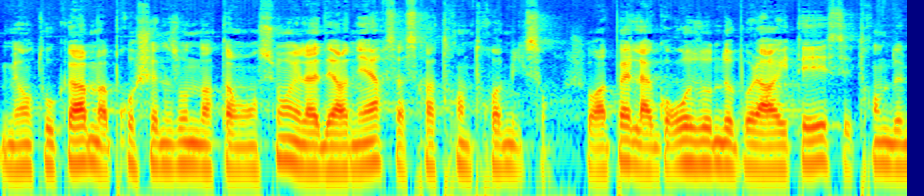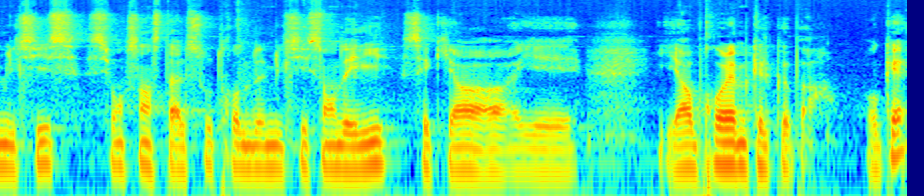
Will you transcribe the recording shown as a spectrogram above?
Mais en tout cas, ma prochaine zone d'intervention et la dernière, ça sera 33 100. Je vous rappelle, la grosse zone de polarité, c'est 32 006. Si on s'installe sous 32 600 daily, c'est qu'il y, y, a un problème quelque part. ok?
